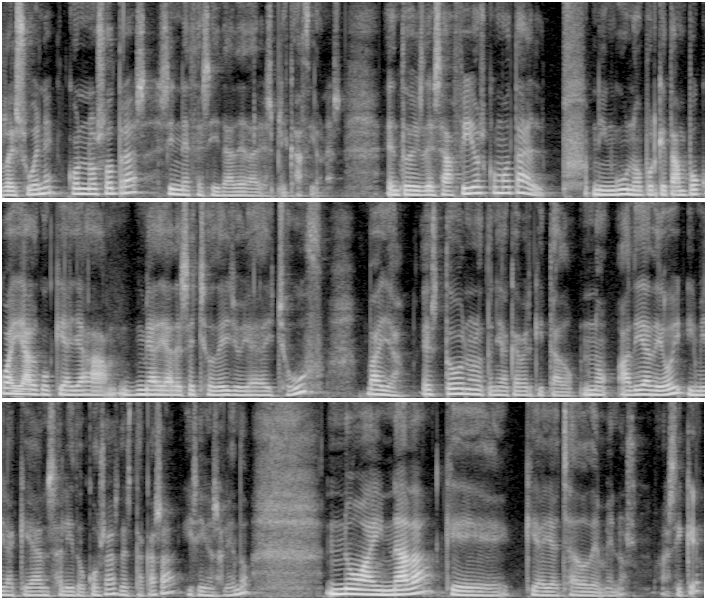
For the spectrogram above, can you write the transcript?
resuene con nosotras sin necesidad de dar explicaciones. Entonces, desafíos como tal, ninguno, porque tampoco hay algo que haya, me haya deshecho de ello y haya dicho, uff, vaya, esto no lo tenía que haber quitado. No, a día de hoy, y mira que han salido cosas de esta casa y siguen saliendo, no hay nada que, que haya echado de menos. Así que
